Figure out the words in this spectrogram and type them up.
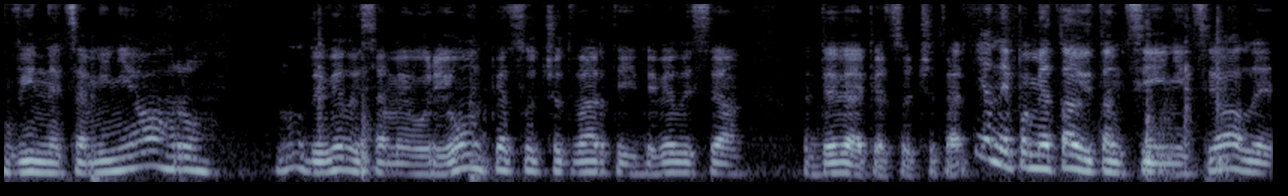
Вінниця Міні-Агро. Ну, дивилися ми Оріон 504 і дивилися ДВ 504. Я не пам'ятаю там ці ініціали,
